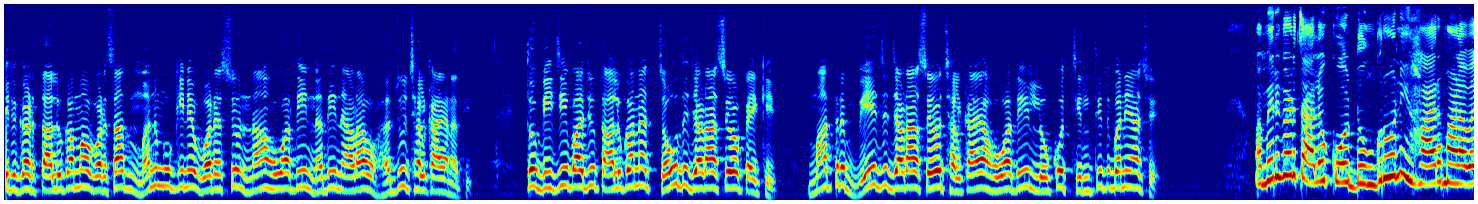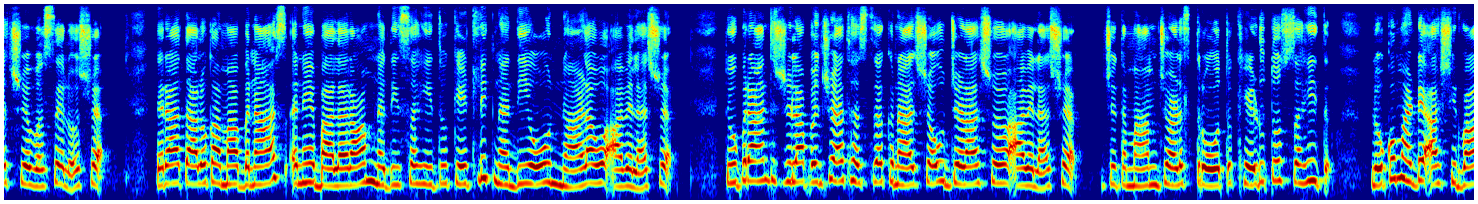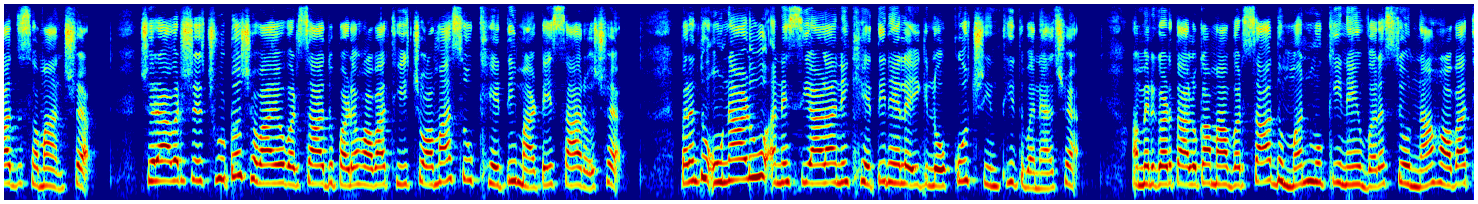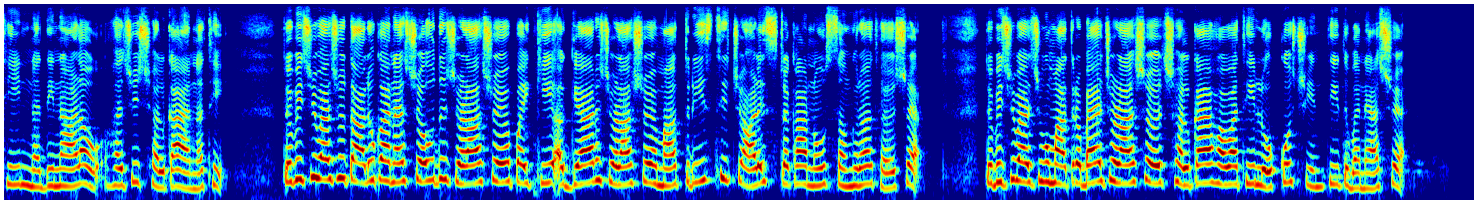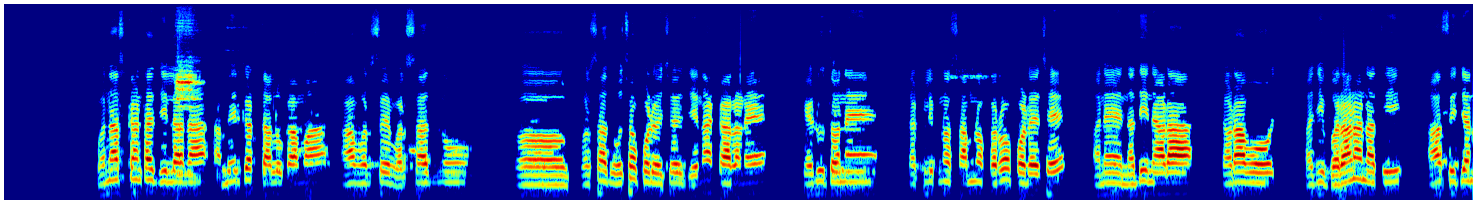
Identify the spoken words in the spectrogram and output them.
ગીરગઢ તાલુકામાં વરસાદ મન મૂકીને વરસ્યો ના હોવાથી નદી નાળાઓ હજુ છલકાયા નથી. તો બીજી બાજુ તાલુકાના ચૌદ જળાશયો પૈકી માત્ર બે જ જળાશયો છલકાયા હોવાથી લોકો ચિંતિત બન્યા છે. અમીરગઢ તાલુકો ડુંગરોની હારમાળા વચ્ચે વસેલો છે. ત્યારે આ તાલુકામાં બનાસ અને બાલારામ નદી સહિત કેટલીક નદીઓ નાળાઓ આવેલા છે. તે ઉપરાંત જિલ્લા પંચાયત હસ્તકના ચૌદ જળાશયો આવેલા છે. જે તમામ જળ સ્ત્રોત ખેડૂતો સહિત લોકો માટે આશીર્વાદ સમાન છે. જ્યારે આ વર્ષે છૂટો છવાયો વરસાદ પડ્યો હોવાથી ચોમાસું ખેતી માટે સારો છે. પરંતુ ઉનાળુ અને શિયાળાની ખેતીને લઈ લોકો ચિંતિત બન્યા છે. અમીરગઢ તાલુકામાં વરસાદ મન મૂકીને વરસ્યો ના હોવાથી નદી નાળાઓ હજી છલકાયા નથી. તો બીજી બાજુ તાલુકાના ચૌદ જળાશયો પૈકી અગિયાર જળાશયોમાં ત્રીસથી ચાળીસ ટકાનો સંગ્રહ થયો છે. તો બીજી બાજુ માત્ર બે જળાશયો છલકાયા હોવાથી લોકો ચિંતિત બન્યા છે. બનાસકાંઠા જિલ્લાના અમીરગઢ તાલુકામાં આ વર્ષે વરસાદનો વરસાદ ઓછો પડ્યો છે, જેના કારણે ખેડૂતોને તકલીફનો સામનો કરવો પડે છે અને નદી, નાળા, તળાવો હજી ભરાણા નથી. આ સિઝન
